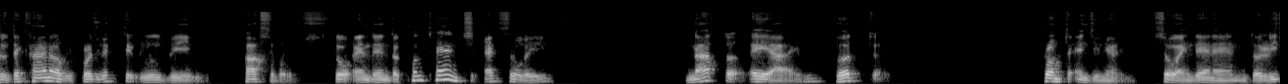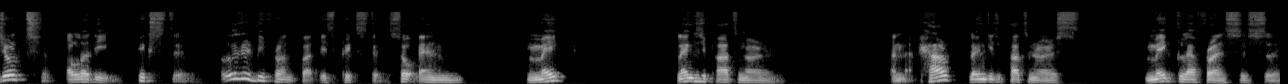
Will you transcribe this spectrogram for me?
So that kind of project will be possible. So, and then the content actually, not the AI, but prompt engineering. So, and then and the result already fixed, a little different, but it's fixed. So, and make language partner and help language partners make references uh,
